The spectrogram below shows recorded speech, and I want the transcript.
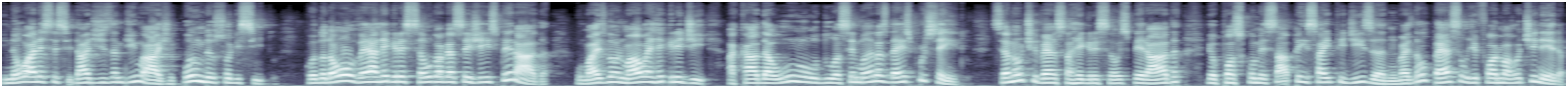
e não há necessidade de exame de imagem. Quando eu solicito? Quando não houver a regressão do HCG esperada. O mais normal é regredir a cada uma ou duas semanas 10%. Se eu não tiver essa regressão esperada, eu posso começar a pensar em pedir exame, mas não peçam de forma rotineira.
